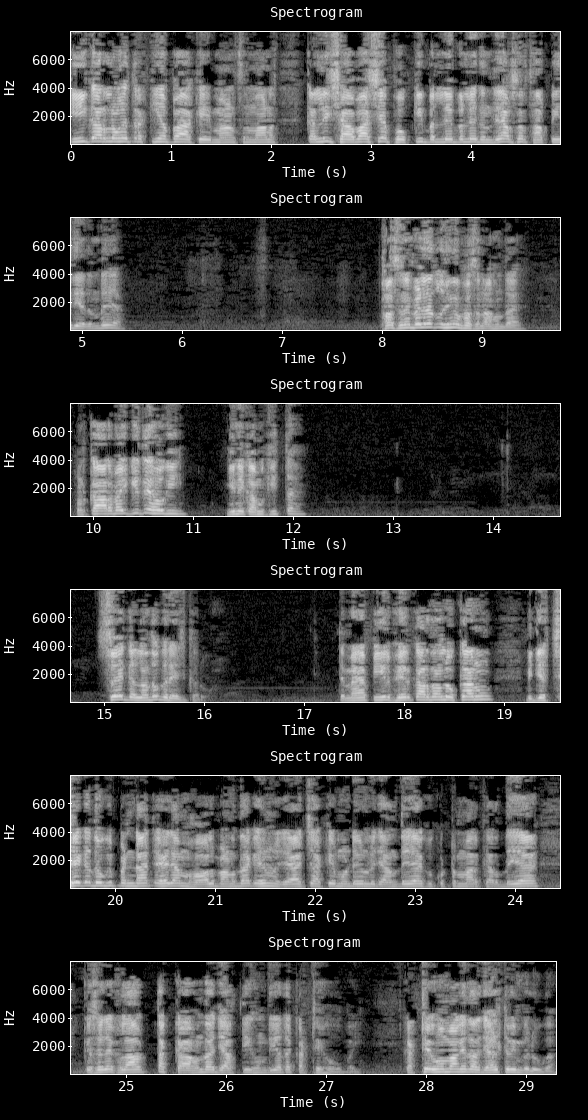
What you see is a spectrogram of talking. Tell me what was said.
ਕੀ ਕਰ ਲੋਗੇ ਤਰੱਕੀਆਂ ਪਾ ਕੇ, ਮਾਨ ਸਨਮਾਨ? ਕੱਲੀ ਸ਼ਾਬਾਸ਼ ਫੋਕੀ ਬੱਲੇ ਬੱਲੇ ਦਿੰਦੇ ਆ, ਅਫਸਰ ਥਾਪੀ ਦੇ ਦਿੰਦੇ ਆ। ਫਸਣ ਵੇਲੇ ਤਾਂ ਤੁਸੀਂ ਵੀ ਫਸਣਾ ਹੁੰਦਾ ਹੈ। ਹੁਣ ਕਾਰਵਾਈ ਕਿਤੇ ਹੋ ਗਈ? ਜਿਹਨੇ ਕੰਮ ਕੀਤਾ ਸੋ ਇਹ ਗੱਲਾਂ ਤੋਂ ਗਰੇਜ ਕਰੋ। ਤੇ ਮੈਂ ਅਪੀਲ ਫੇਰ ਕਰਦਾ ਲੋਕਾਂ ਨੂੰ ਵੀ ਜਿੱਥੇ ਕਦੋਂ ਕੋਈ ਪਿੰਡਾਂ 'ਚ ਇਹੋ ਜਿਹਾ ਮਾਹੌਲ ਬਣਦਾ, ਕਿਸੇ ਨੂੰ ਨਜਾਇਜ਼ ਚੱਕ ਕੇ ਮੁੰਡੇ ਨੂੰ ਲਿਜਾਂਦੇ ਆ, ਕੋਈ ਕੁੱਟਮਾਰ ਕਰਦੇ ਆ, ਕਿਸੇ ਦੇ ਖਿਲਾਫ ਧੱਕਾ ਹੁੰਦਾ, ਜਾਤੀ ਹੁੰਦੀ ਆ, ਤਾਂ ਇਕੱਠੇ ਹੋਓ ਬਾਈ। ਇਕੱਠੇ ਹੋਵਾਂਗੇ ਤਾਂ ਰਿਜ਼ਲਟ ਵੀ ਮਿਲੂਗਾ।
